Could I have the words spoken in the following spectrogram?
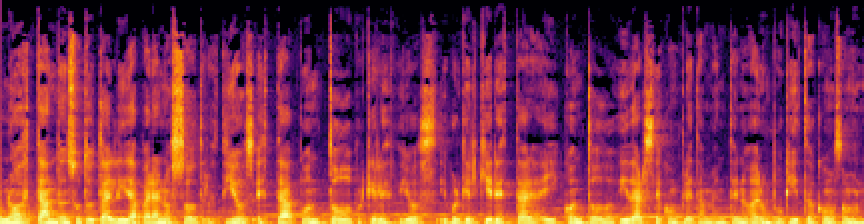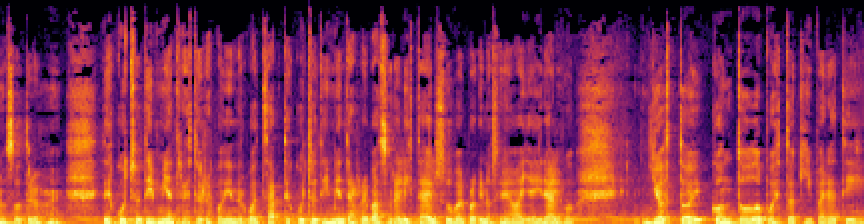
no estando en su totalidad para nosotros. Dios está con todo porque Él es Dios y porque Él quiere estar ahí con todo y darse completamente, no dar un poquito como somos nosotros. Te escucho a ti mientras estoy respondiendo el WhatsApp, te escucho a ti mientras repaso la lista del súper porque no se me vaya a ir algo yo estoy con todo puesto aquí para ti.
